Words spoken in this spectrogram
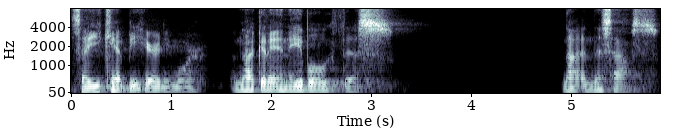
Say, you can't be here anymore. I'm not going to enable this. Not in this house.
